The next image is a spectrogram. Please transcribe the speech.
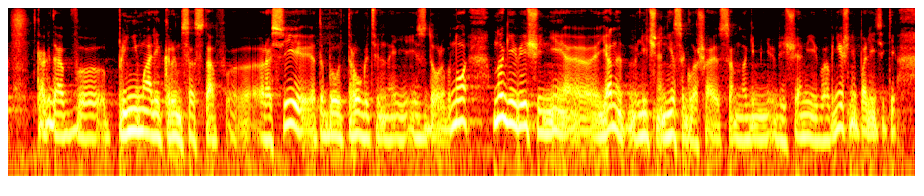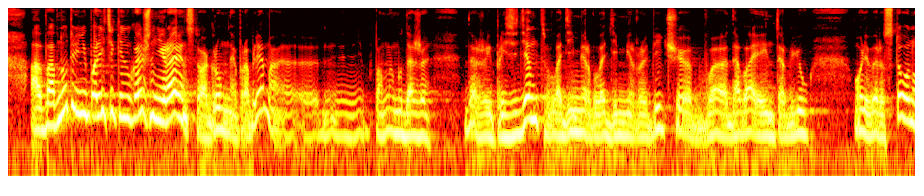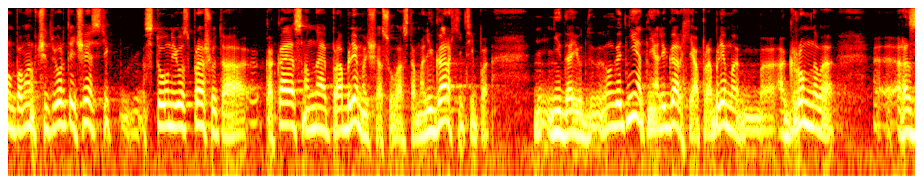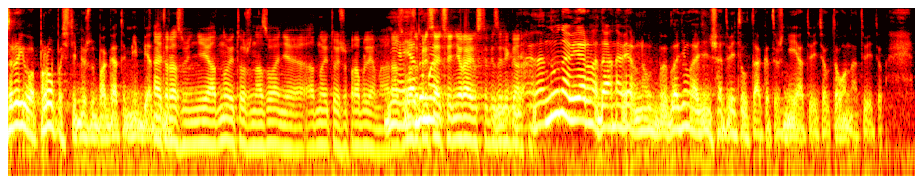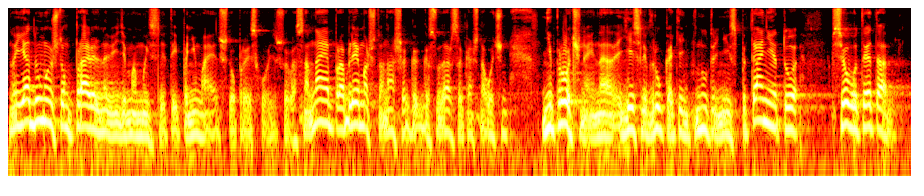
когда в, принимали Крым состав э, России, это было трогательно и, и здорово. Но многие вещи не, я лично не соглашаюсь со многими вещами и во внешней политике. А во внутренней политике, ну, конечно, неравенство, огромная проблема. Э, по-моему, даже даже и президент Владимир Владимирович, давая интервью Оливера Стоуна, он, по-моему, в четвертой части Стоун его спрашивает, а какая основная проблема сейчас у вас, там олигархи типа не дают? Он говорит, нет, не олигархи, а проблема огромного разрыва, пропасти между богатыми и бедными. А это разве не одно и то же название одной и той же проблемы? Не, разве можно думаю, представить себе неравенство без олигархов? Э, ну, наверное, да, наверное. Ну, Владимир Владимирович ответил так, это же не я ответил, это он ответил. Но я думаю, что он правильно, видимо, мыслит и понимает, что происходит. Что основная проблема, что наше государство, конечно, очень непрочное. И если вдруг какие-нибудь внутренние испытания, то все вот это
